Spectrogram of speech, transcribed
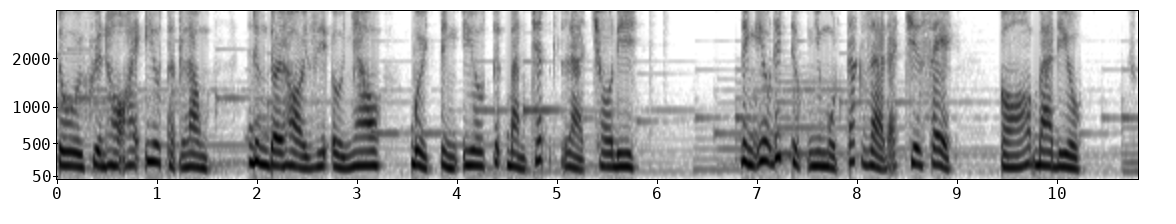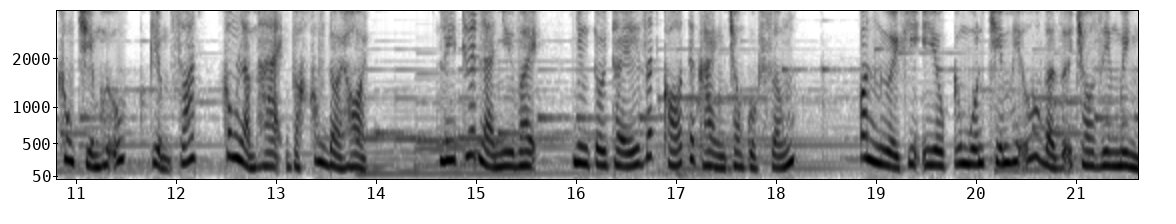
Tôi khuyên họ hãy yêu thật lòng, đừng đòi hỏi gì ở nhau bởi tình yêu tự bản chất là cho đi. Tình yêu đích thực như một tác giả đã chia sẻ, có ba điều. Không chiếm hữu, kiểm soát, không làm hại và không đòi hỏi. Lý thuyết là như vậy, nhưng tôi thấy rất khó thực hành trong cuộc sống. Con người khi yêu cứ muốn chiếm hữu và giữ cho riêng mình.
